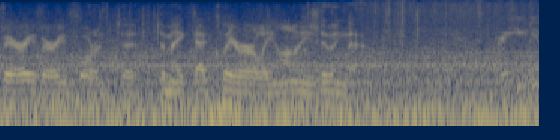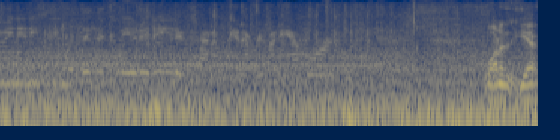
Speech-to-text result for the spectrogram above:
very, very important to, to make that clear early on, and he's doing that. Are you doing anything within the community to kind of get everybody on board? One of the, yeah,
